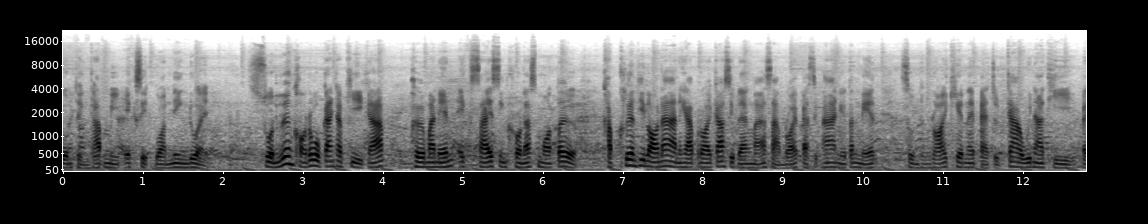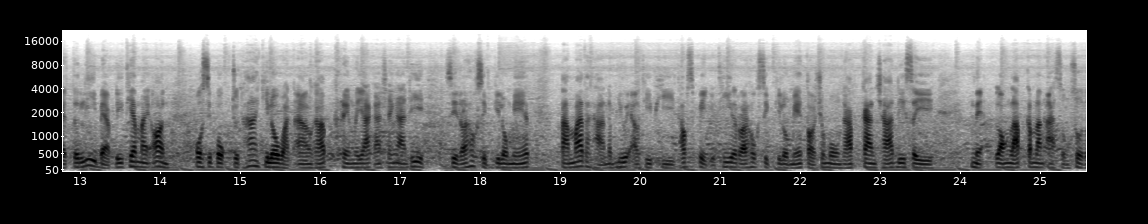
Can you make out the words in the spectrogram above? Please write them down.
รวมถึงครับ มี exit warning ด้วย ส่วนเรื่องของระบบการขับขี่ครับ Permanent Excise Synchronous Motor ขับเคลื่อนที่ล้อหน้านะครับ 190 แรงม้า 385 นิวตันเมตร 0 ถึง 100 เคมใน 8.9 วินาที แบตเตอรี่แบบลิเธียมไอออน 66.5 กิโลวัตต์อาวครับ เคลมระยะการใช้งานที่ 460 กิโลเมตร ตามมาตรฐาน WLTP Top Speed อยู่ที่ 160 กิโลเมตรต่อชั่วโมงครับ การชาร์จ DC เนี่ยรองรับกำลังอัดสูงสุด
